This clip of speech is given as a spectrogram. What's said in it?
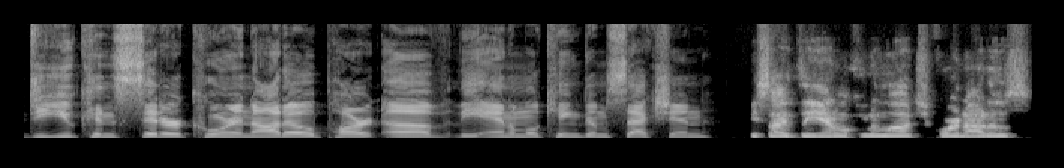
do you consider Coronado part of the Animal Kingdom section? Besides the Animal Kingdom Lodge, Coronado's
